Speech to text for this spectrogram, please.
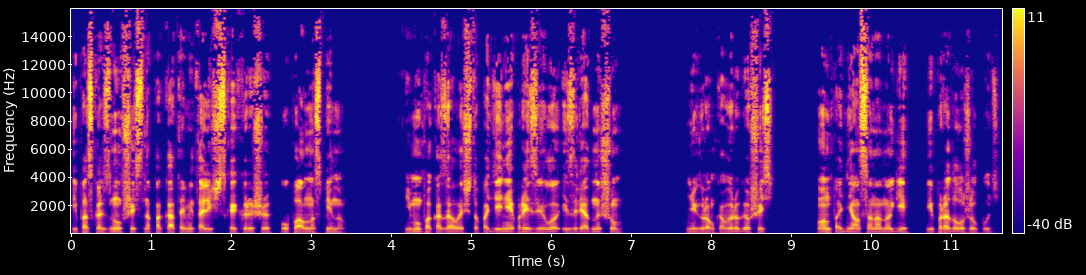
и, поскользнувшись на покатой металлической крыше, упал на спину. Ему показалось, что падение произвело изрядный шум. Негромко выругавшись, он поднялся на ноги и продолжил путь.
